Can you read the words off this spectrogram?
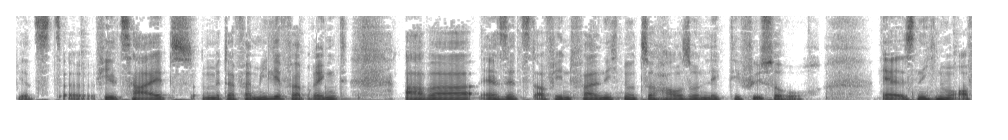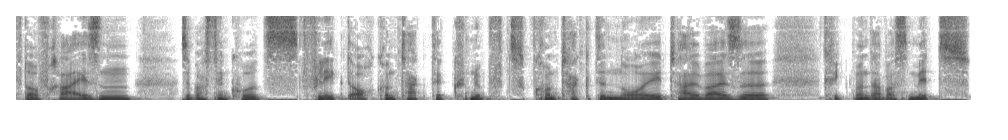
jetzt äh, viel Zeit mit der Familie verbringt, aber er sitzt auf jeden Fall nicht nur zu Hause und legt die Füße hoch. Er ist nicht nur oft auf Reisen. Sebastian Kurz pflegt auch Kontakte, knüpft Kontakte neu. Teilweise kriegt man da was mit.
